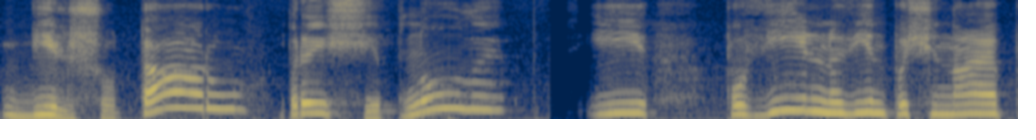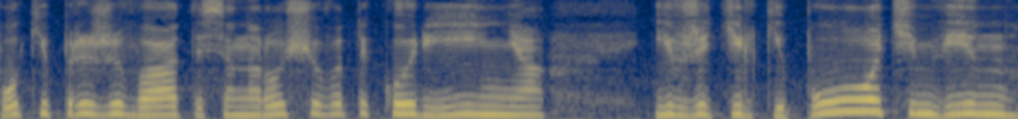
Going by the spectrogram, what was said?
більшу тару, Прищіпнули. і повільно він починає поки приживатися, нарощувати коріння. І вже тільки потім він,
